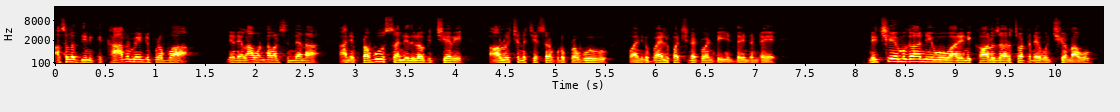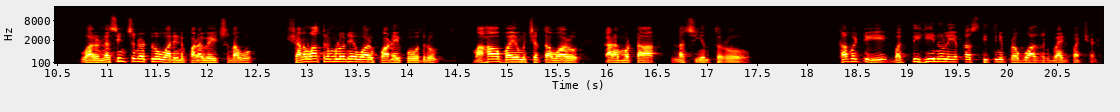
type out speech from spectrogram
అసలు దీనికి కారణం ఏంటి ప్రభా నేను ఎలా ఉండవలసిందేనా? అని ప్రభు సన్నిధిలోకి చేరి ఆలోచన చేసినప్పుడు ప్రభు వానికి బయలుపరిచినటువంటి ఏంటంటే నిశ్చయముగా నీవు వారిని కాలుజారు చోటనే ఉంచి ఉన్నావు. వారు నశించినట్లు వారిని పడవేయుచున్నావు. క్షణమాత్రంలోనే వారు పాడైపోదురు. మహాభయము చేత వారు కడమట నశింతురు. కాబట్టి భక్తిహీనుల యొక్క స్థితిని ప్రభు అతనికి బయలుపరిచాడు.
